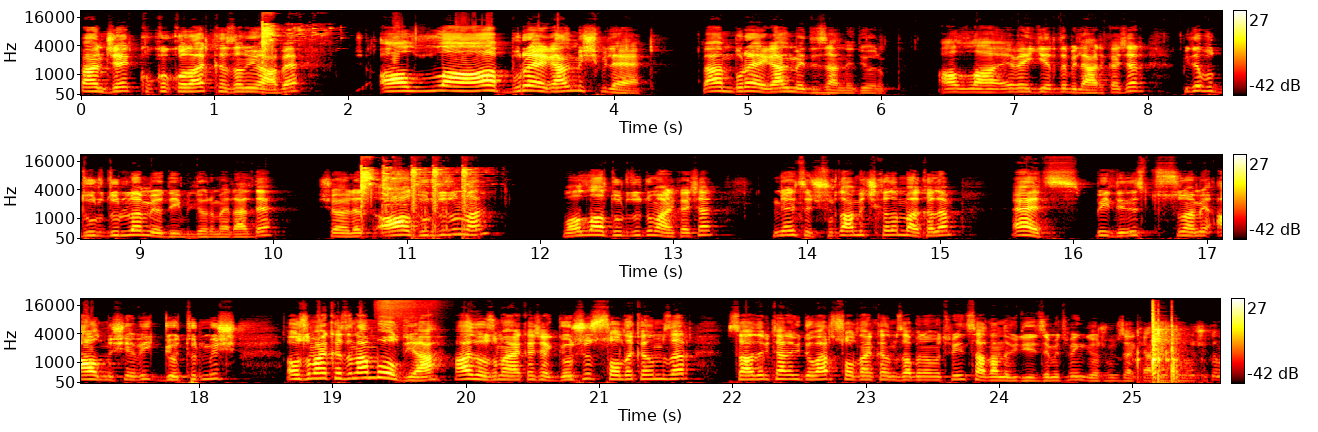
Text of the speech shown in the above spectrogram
bence Coca-Cola kazanıyor abi. Allah buraya gelmiş bile. Ben buraya gelmedi zannediyorum. Allah eve girdi bile arkadaşlar. Bir de bu durdurulamıyor diye biliyorum herhalde. Şöyle aa durdurdum lan. Vallahi durdurdum arkadaşlar. Neyse şuradan bir çıkalım bakalım. Evet bildiğiniz tsunami almış evi götürmüş. O zaman kazanan mı oldu ya? Hadi o zaman arkadaşlar görüşürüz. Solda kanalımız var. Sağda bir tane video var. Soldan kanalımıza abone olmayı unutmayın. Sağdan da videoyu izlemeyi unutmayın. Görüşmek üzere. Kendinize. Hoşçakalın.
